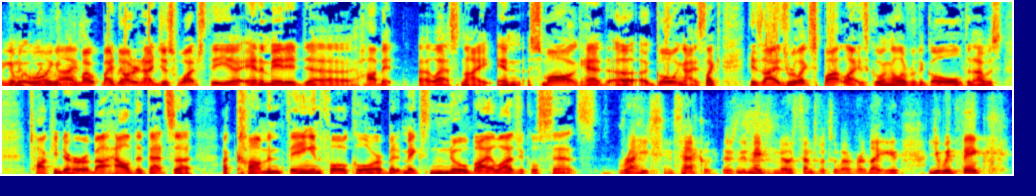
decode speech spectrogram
You know, glowing we, eyes. My, my, daughter and I just watched the uh, animated uh, Hobbit uh, last night, and Smaug had uh, glowing eyes. Like his eyes were like spotlights going all over the gold. And I was talking to her about how that that's a, a common thing in folklore, but it makes no biological sense. Right, exactly. There's, it makes mm-hmm. no sense whatsoever. Like you, you would think,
